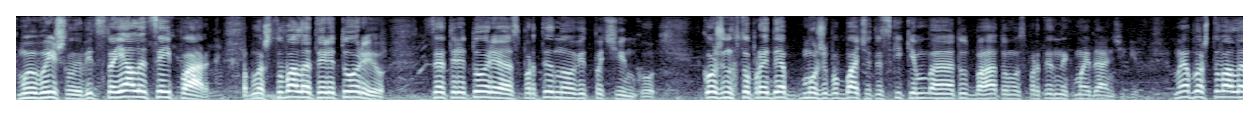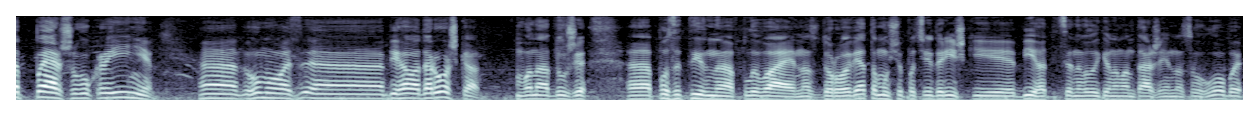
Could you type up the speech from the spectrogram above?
Ми вийшли, відстояли цей парк, облаштували територію. Це територія спортивного відпочинку. Кожен, хто пройде, може побачити, скільки е, тут багато спортивних майданчиків. Ми облаштували першу в Україні гумова бігова дорожка. Вона дуже е, позитивно впливає на здоров'я, тому що по цій доріжці бігати це невелике навантаження на суглоби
